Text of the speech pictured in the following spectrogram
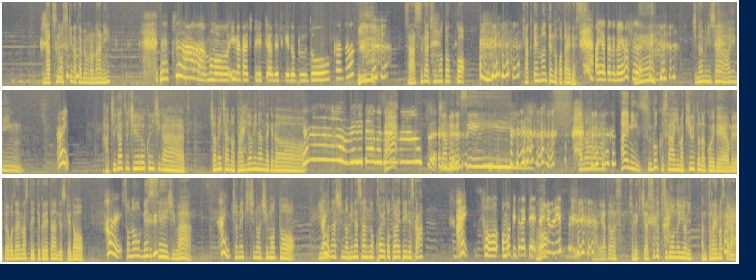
夏の好きな食べ物何？夏はもう今からちょっと言っちゃうんですけどぶどうかな さすが地元っ子。100点満点の答えです。ありがとうございます、ね、ちなみにさあゆみん。はい。8月16日がちょめちゃんの誕生日なんだけど。あおめでとうございます。チャメルシー。あのあゆみんすごくさ今キュートな声でおめでとうございますって言ってくれたんですけど、はい、そのメッセージは、はい、チョメ吉の地元山梨の皆さんの声と捉えていいですか？はいそう思っていただいて大丈夫です。ありがとうございます。チョメ吉はすぐ都合のいいように、あの捉えますから。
